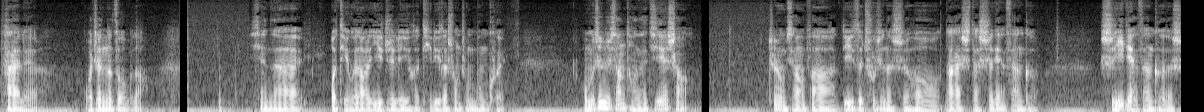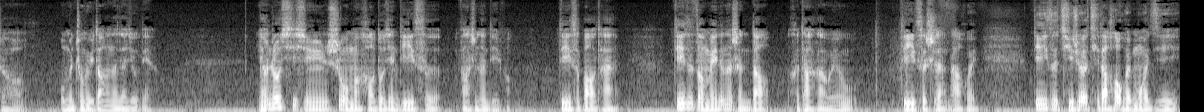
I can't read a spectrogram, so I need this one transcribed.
太累了，我真的做不到。现在我体会到了意志力和体力的双重崩溃。我们甚至想躺在街上。这种想法第一次出现的时候，大概是在十点三刻。十一点三刻的时候，我们终于到了那家酒店。扬州骑行是我们好多件第一次发生的地方：第一次爆胎，第一次走没灯的省道和大卡威武，第一次试胆大会，第一次骑车骑到后悔莫及，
